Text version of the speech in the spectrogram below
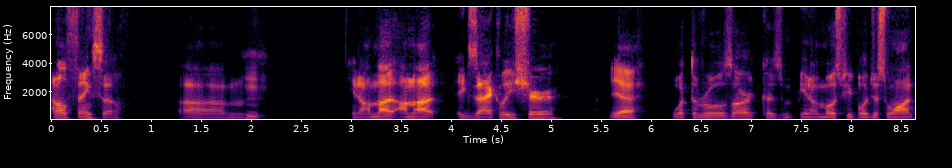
I don't think so. Um, Hmm. You know, I'm not I'm not exactly sure yeah what the rules are because you know most people just want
